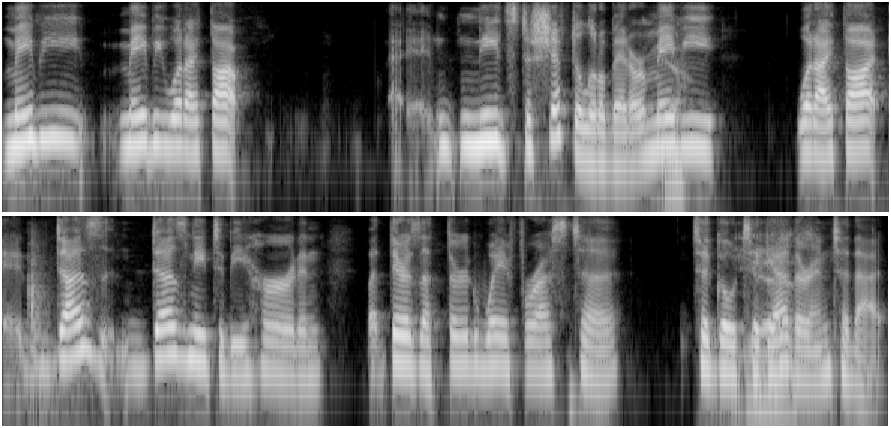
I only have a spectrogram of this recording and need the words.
maybe maybe what I thought needs to shift a little bit, or maybe what I thought eh, does does need to be heard. And but there's a third way for us to to go together Yes. into that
